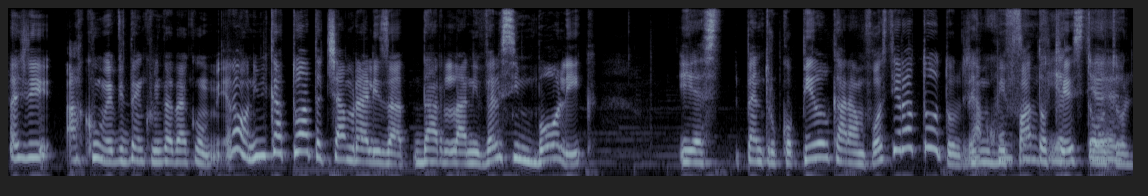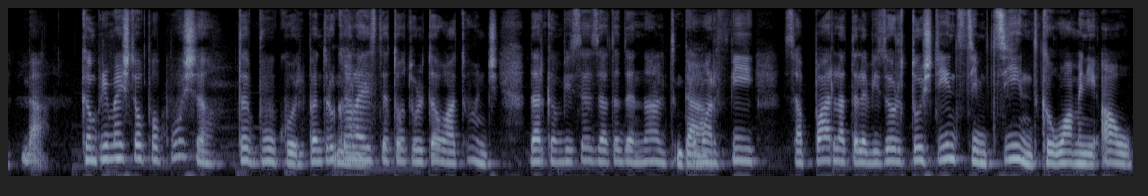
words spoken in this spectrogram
Dar știi, acum, evident, cu mintea de acum, era o nimica toată ce am realizat, dar la nivel simbolic, este, pentru copilul care am fost era totul. De am bifat o chestie. Totul? Da. Când primești o păpușă, te bucuri, pentru că da. ăla este totul tău atunci. Dar când visezi atât de înalt, da. cum ar fi să apar la televizor, tu știind, simțind că oamenii au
